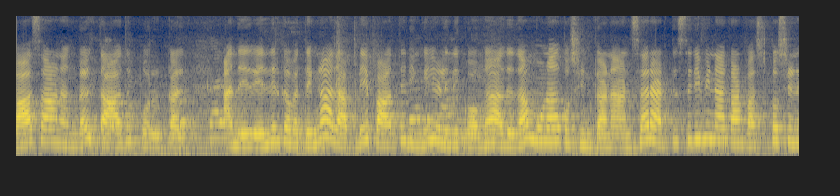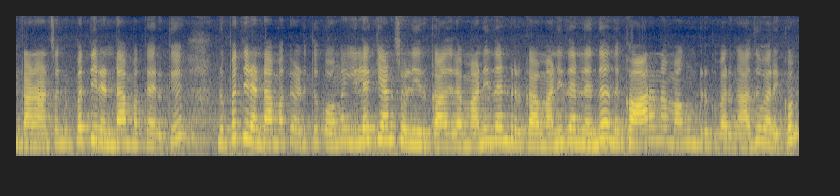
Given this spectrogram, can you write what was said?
வாசானங்கள் தாது பொருட்கள். அந்த எழுதியிருக்க பார்த்தீங்களா? அதை அப்படியே பார்த்து நீங்கள் எழுதிக்கோங்க. அதுதான் மூணாவது கொஸ்டினுக்கான ஆன்சர் அடுத்து சிறுவினாக்கான ஃபஸ்ட் கொஸ்டினுக்கான ஆன்சர் முப்பத்தி ரெண்டாம் பக்கம் இருக்குது முப்பத்தி ரெண்டாம் பக்கம் எடுத்துக்கோங்க. இலக்கியான்னு சொல்லியிருக்கா. அதில் மனிதன் இருக்கா? மனிதன்லேருந்து அந்த காரணமாகும் இருக்கு பாருங்க. அது வரைக்கும்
